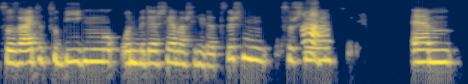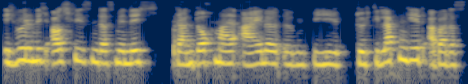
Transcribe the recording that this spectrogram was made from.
zur Seite zu biegen und mit der Schermaschine dazwischen zu scheren. Ähm, ich würde nicht ausschließen, dass mir nicht dann doch mal eine irgendwie durch die Lappen geht, aber das,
